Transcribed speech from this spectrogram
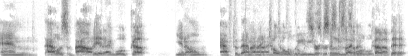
and that was about it. I woke up, you know, after that, and I told Louise as soon as I woke up that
